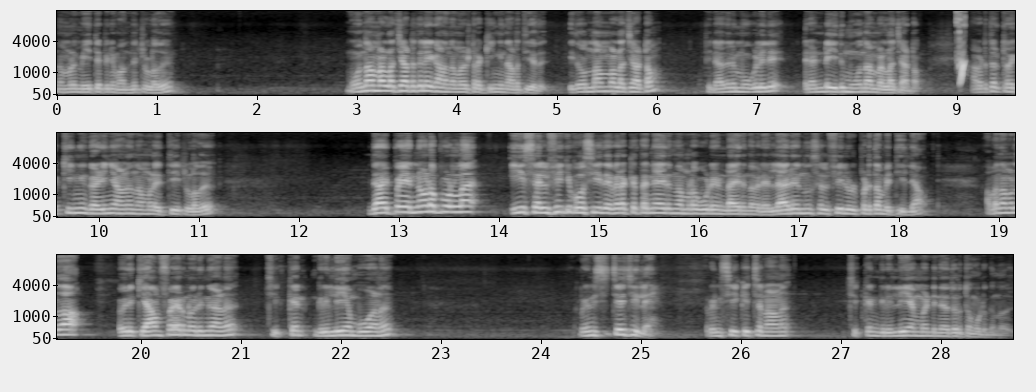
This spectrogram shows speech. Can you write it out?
നമ്മൾ മീറ്റപ്പിന് വന്നിട്ടുള്ളത്. മൂന്നാം വെള്ളച്ചാട്ടത്തിലേക്കാണ് നമ്മൾ ട്രക്കിംഗ് നടത്തിയത്. ഇതൊന്നാം വെള്ളച്ചാട്ടം പിന്നെ അതിന് മുകളിൽ രണ്ട് ഇത് മൂന്നാം വെള്ളച്ചാട്ടം. അവിടുത്തെ ട്രക്കിംഗ് കഴിഞ്ഞാണ് നമ്മൾ എത്തിയിട്ടുള്ളത്. ഇതാ ഇപ്പോൾ എന്നോടൊപ്പം ഉള്ള ഈ സെൽഫിക്ക് പോസ് ചെയ്ത് ഇവരൊക്കെ തന്നെയായിരുന്നു നമ്മുടെ കൂടെ ഉണ്ടായിരുന്നവർ എല്ലാവരും ഒന്നും സെൽഫിയിൽ ഉൾപ്പെടുത്താൻ പറ്റിയില്ല. അപ്പോൾ നമ്മൾ ഒരു ക്യാമ്പ് ഫയറിന് ഒരുങ്ങാണ്. ചിക്കൻ ഗ്രില്ല് ചെയ്യാൻ പോവാണ്. റിൻസി ചേച്ചിയില്ലേ? റിൻസി കിച്ചണാണ് ചിക്കൻ ഗ്രില്ല് ചെയ്യാൻ വേണ്ടി നേതൃത്വം കൊടുക്കുന്നത്.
